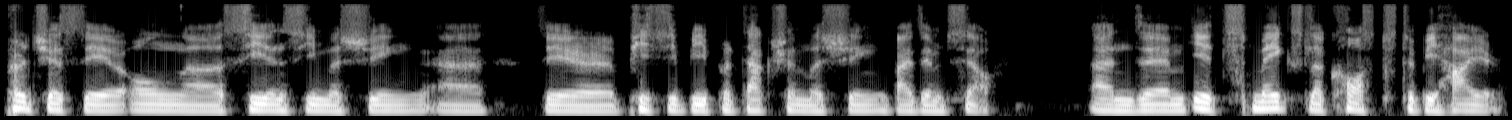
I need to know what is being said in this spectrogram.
purchase their own uh, CNC machine, uh, their PCB production machine by themselves. And um, it makes the cost to be higher.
